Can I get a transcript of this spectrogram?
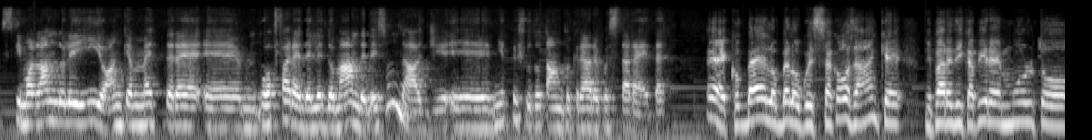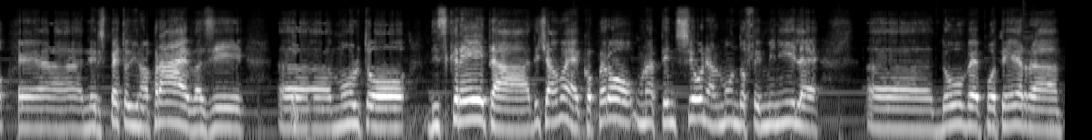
stimolandole io anche a mettere eh, o a fare delle domande, dei sondaggi mi è piaciuto tanto creare questa rete. Ecco, bello, bello questa cosa, anche mi pare di capire molto eh, nel rispetto di una privacy eh, molto discreta, diciamo, ecco, però un'attenzione al mondo femminile eh, dove poter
